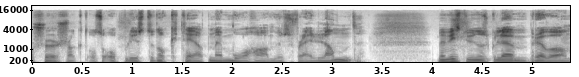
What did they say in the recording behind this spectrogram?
og sjølsagt også opplyste nok til at vi må ha med oss flere land. Men hvis du nå skulle prøve å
